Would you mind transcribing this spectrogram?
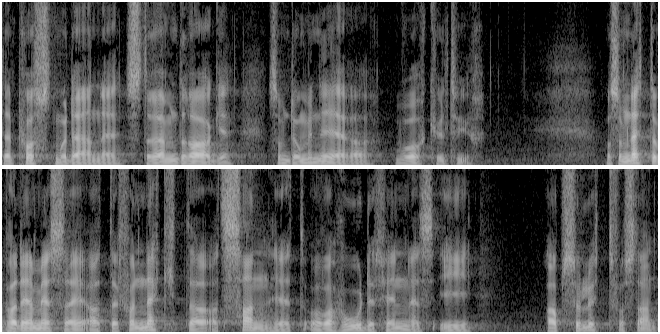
den postmoderne strømdraget som dominerer vår kultur og som nettopp har det med seg at det fornekter at sannhet overhodet finnes i absolutt forstand.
